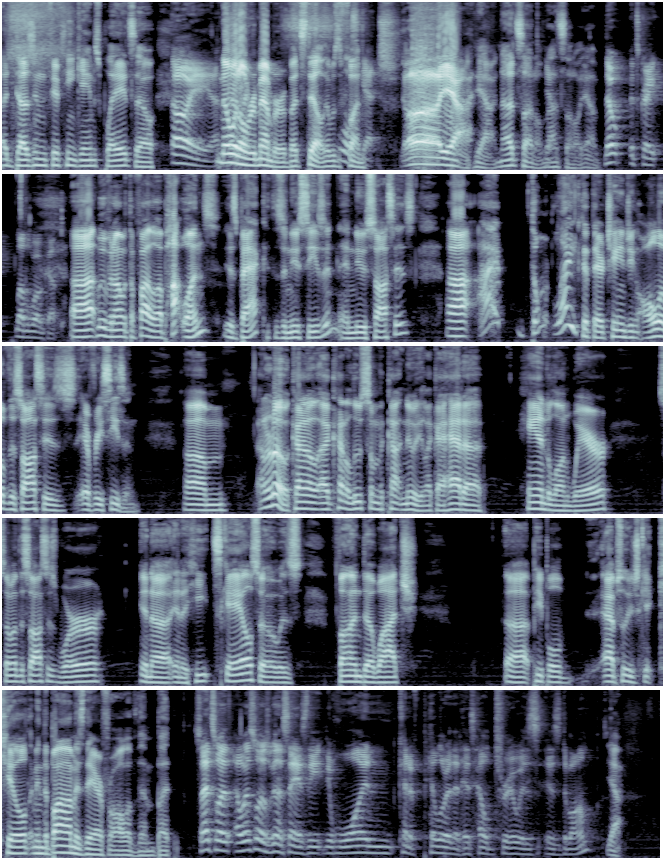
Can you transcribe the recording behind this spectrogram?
a dozen, 15 games played. So Oh yeah, yeah. no one will remember, but still, it was fun. sketch. Oh, yeah. Yeah. Not subtle. Not subtle. Yeah. Nope, it's great. Love the World Cup. Uh, moving on with the follow up, Hot Ones is back. There's a new season and new sauces. Uh, I don't like that they're changing all of the sauces every season. Um, I don't know. Kind of, I kind of lose some of the continuity. Like I had a handle on where some of the sauces were in a in a heat scale, so it was fun to watch uh, people absolutely just get killed. I mean, the bomb is there for all of them, but So that's what that's what I was going to say. Is the, the one kind of pillar that has held true is is the bomb. Yeah.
